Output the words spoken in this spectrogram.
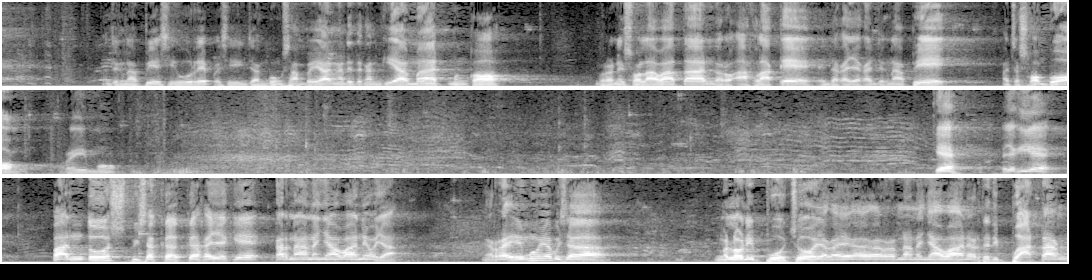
Kanjeng Nabi si urip si jangkung sampean nganti tekan kiamat mengko. Ngurane solawatan karo akhlake endah kaya Kanjeng Nabi. Aja sombong, remo. Oke, kayak gini pantus bisa gagah kayak gini karena anak nyawane oh ya ngeraimu ya bisa ngeloni bojo ya kayak karena anak nyawane harus jadi batang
